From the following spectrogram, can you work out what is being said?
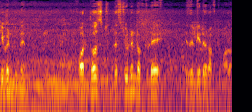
given to them. For those, the student of today is the leader of tomorrow.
